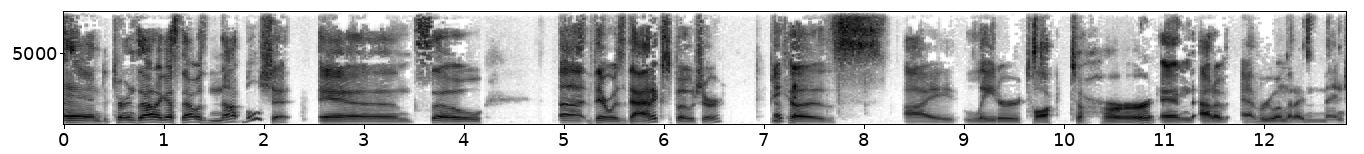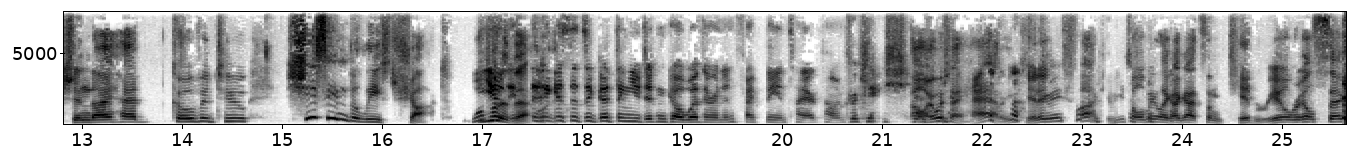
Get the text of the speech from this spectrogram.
and it turns out i guess that was not bullshit and so uh there was that exposure because i later talked to her and out of everyone that i mentioned i had covid to she seemed the least shocked We'll You- put it that I way. guess it's a good thing you didn't go with her and infect the entire congregation. Oh, I wish I had. Are you kidding me? Fuck. If you told me like I got some kid real, real sick,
